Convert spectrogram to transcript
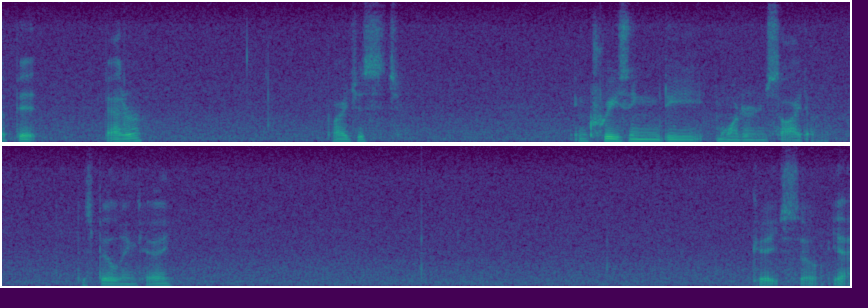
a bit better by just increasing the modern side of this building, okay? Okay, so yeah.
